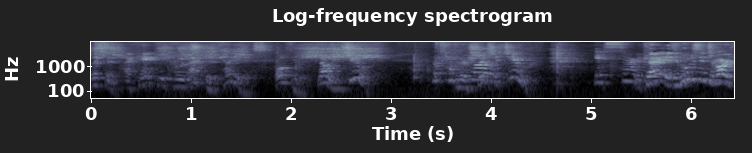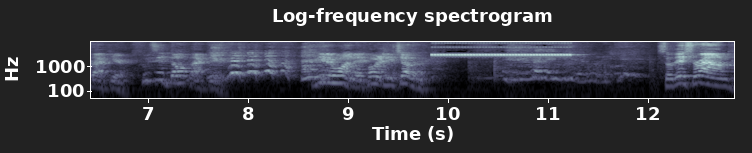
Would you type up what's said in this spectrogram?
Listen, I can't keep coming back to tell you this. Both of you. No, it's you. Look how they're shush, it's you. Yes, sir. Okay, who's in charge back here? Who's the adult back here? Neither one. They pointed at each other. So this round,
